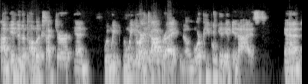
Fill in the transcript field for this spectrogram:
um, into the public sector and when we when we do our job right you know more people get immunized and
